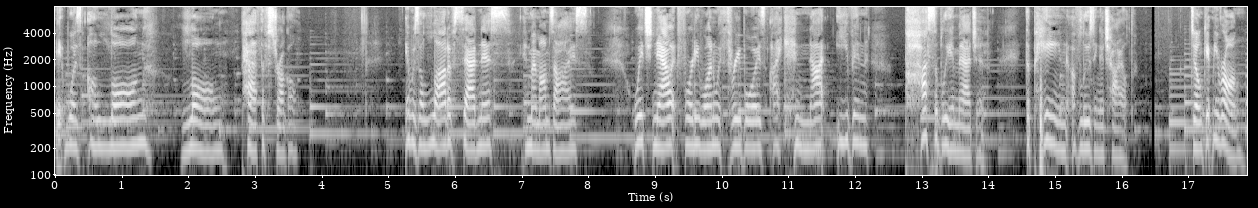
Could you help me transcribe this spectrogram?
It was a long, long path of struggle. It was a lot of sadness in my mom's eyes, which now at 41 with three boys, I cannot even possibly imagine the pain of losing a child. Don't get me wrong,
